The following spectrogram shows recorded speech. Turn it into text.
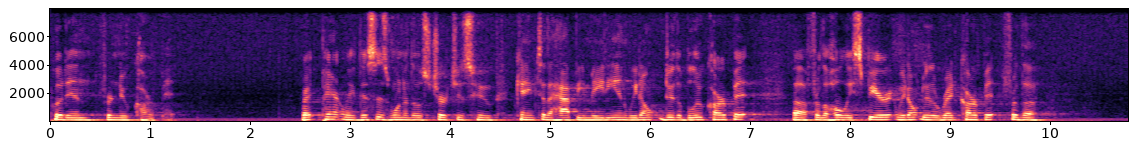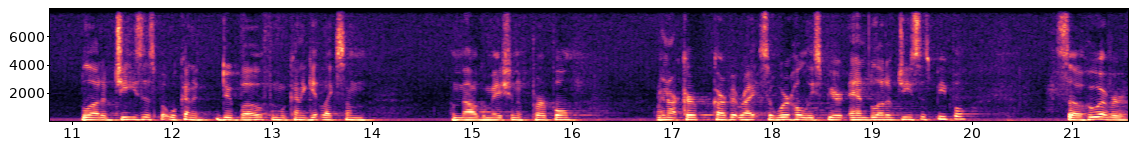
put in for new carpet. Right? Apparently, this is one of those churches who came to the happy median. We don't do the blue carpet uh, for the Holy Spirit, we don't do the red carpet for the blood of Jesus, but we'll kind of do both, and we'll kind of get like some amalgamation of purple in our carpet, right? So we're Holy Spirit and blood of Jesus people. So whoever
